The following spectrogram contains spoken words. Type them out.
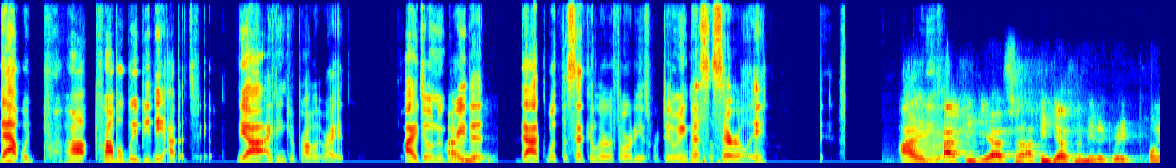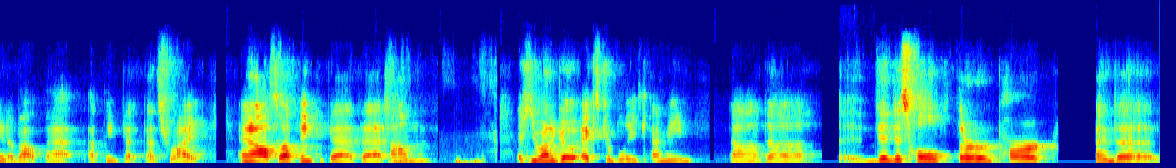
That would pro- probably be the Abbot's view. Yeah, I think you're probably right. I don't agree I, that that's what the secular authorities were doing necessarily. I I think Yasna I think Yasna made a great point about that. I think that that's right, and also I think that that um, if you want to go extra bleak, I mean uh, the, the this whole third part and the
